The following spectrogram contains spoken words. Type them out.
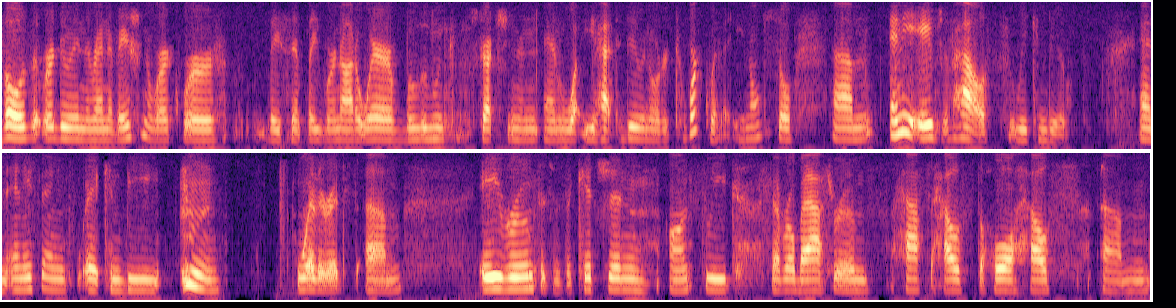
those that were doing the renovation work were they simply were not aware of balloon construction and, and what you had to do in order to work with it. You know, so um, any age of house we can do, and anything it can be whether it's um, a room such as a kitchen, ensuite, several bathrooms, half the house, the whole house. Um,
